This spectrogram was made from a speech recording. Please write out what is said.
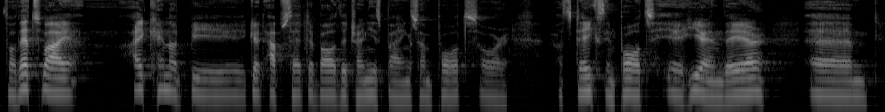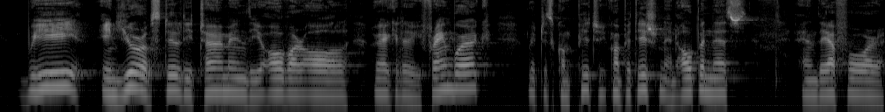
so that's why I cannot be get upset about the Chinese buying some ports or stakes in ports here and there. Um, we in Europe still determine the overall regulatory framework, which is compet- competition and openness, and therefore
